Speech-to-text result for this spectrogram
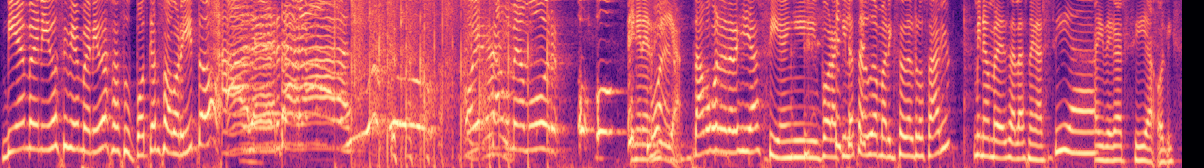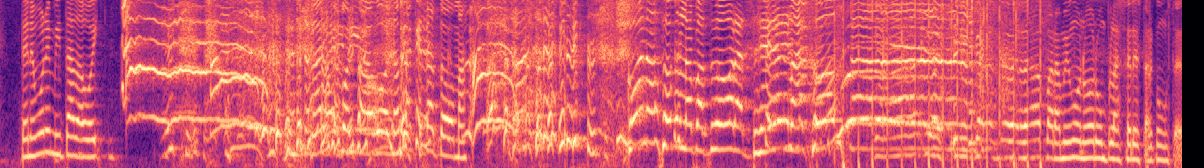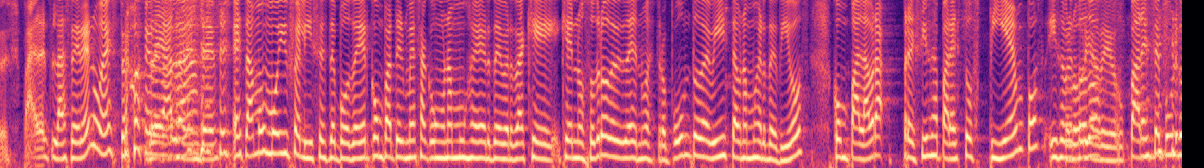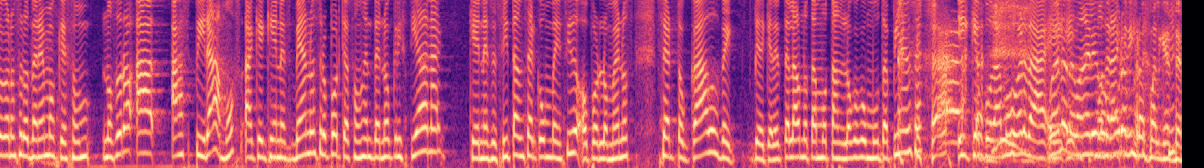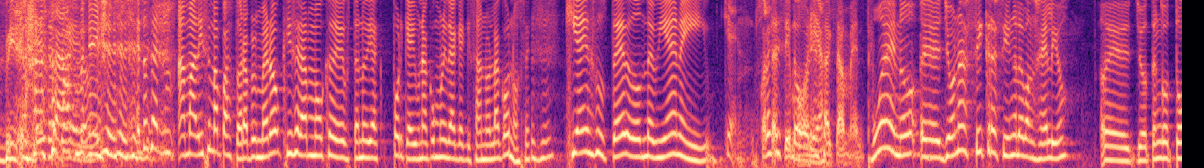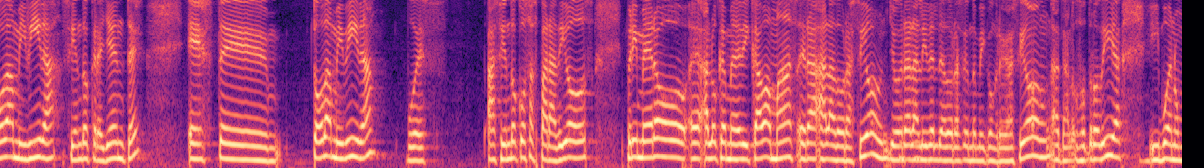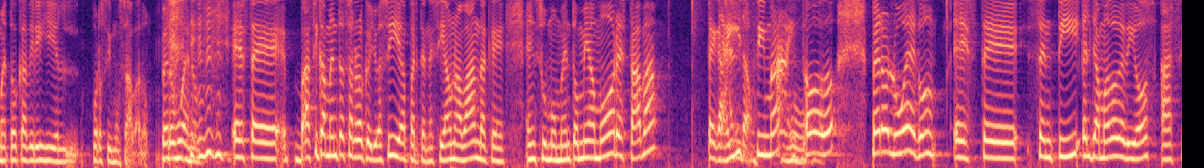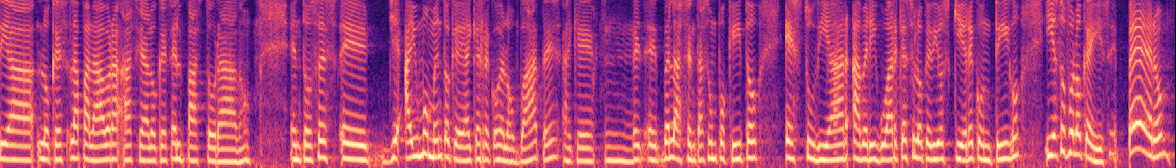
Bienvenidos y bienvenidas a su podcast favorito, ¡Alerta Hoy estamos, mi amor, uh, uh, En energía. bueno, estamos con energía 100 y por aquí la saluda Marixa del Rosario. Mi nombre es Alasne García. Aide García, Olis. Tenemos una invitada hoy. Marisa, por favor, no saques esta toma. Con nosotros la pastora Telma Costa. Chicas. De verdad, para mí un honor, un placer estar con ustedes. Para el placer es nuestro. Realmente. Estamos muy felices de poder compartir mesa con una mujer de verdad que, que nosotros desde nuestro punto de vista, una mujer de Dios, con palabras precisas para estos tiempos y sobre Gloria todo para este público que nosotros tenemos, que son, nosotros a- aspiramos a que quienes vean nuestro podcast son gente no cristiana que necesitan ser convencidos o por lo menos ser tocados de, de que de este lado no estamos tan locos como usted piensa y que podamos, ¿verdad? Bueno, Eh, el eh, evangelio no mostrar a cura, Cristo. pero para el que se pide. Exacto. Entonces, amadísima pastora, primero quisiéramos que usted nos diga, porque hay una comunidad que quizás no la conoce, ¿quién es usted? ¿De dónde viene? y ¿Quién es? ¿Cuál es su historia? Exactamente. Bueno, eh, yo nací, crecí en el Evangelio. Eh, yo tengo toda mi vida siendo creyente. Este, toda mi vida, pues haciendo cosas para Dios. Primero, eh, a lo que me dedicaba más era a la adoración. Yo era la líder de adoración de mi congregación hasta los otros días. Y bueno, me toca dirigir el próximo sábado. Pero bueno, este, básicamente eso era lo que yo hacía. Pertenecía a una banda que en su momento mi amor estaba pegadísima y todo. Pero luego, este, sentí el llamado de Dios hacia lo que es la palabra, hacia lo que es el pastorado. Entonces, eh, hay un momento que hay que recoger los bates, hay que, eh, eh, ¿verdad? Sentarse un poquito, estudiar, averiguar qué es lo que Dios quiere contigo. Y eso fue lo que hice. Pero,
